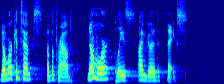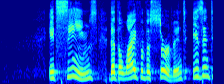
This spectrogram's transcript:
No more contempt of the proud. No more, please. I'm good. Thanks. It seems that the life of a servant isn't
